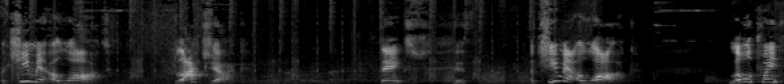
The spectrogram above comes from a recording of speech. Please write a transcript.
Achievement unlocked. Blackjack. Thanks. Achievement unlocked. Level 25!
